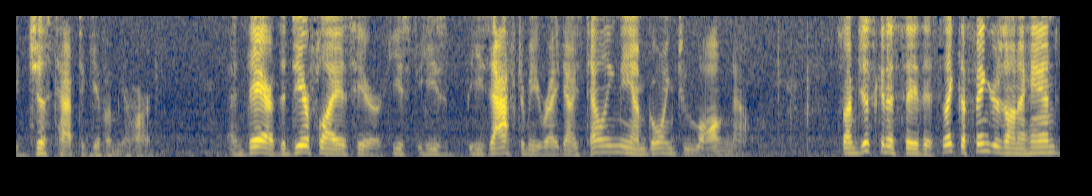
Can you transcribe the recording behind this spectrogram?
You just have to give him your heart. And there, the deer fly is here. He's he's he's after me right now. He's telling me I'm going too long now. So I'm just going to say this. It's like the fingers on a hand.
